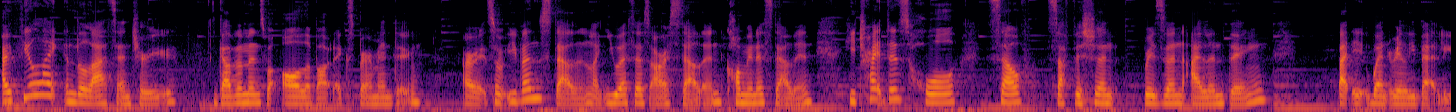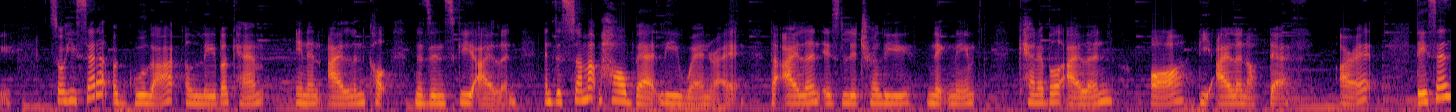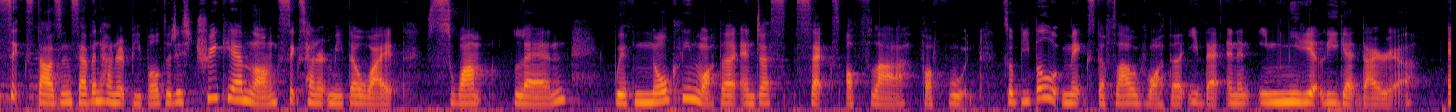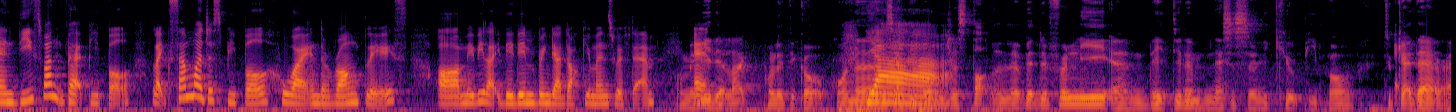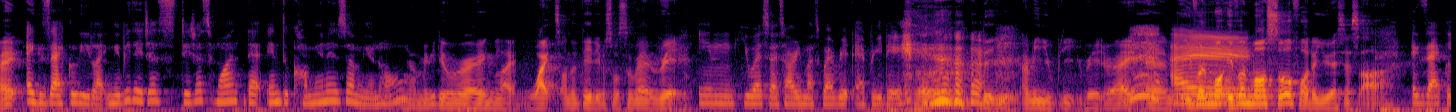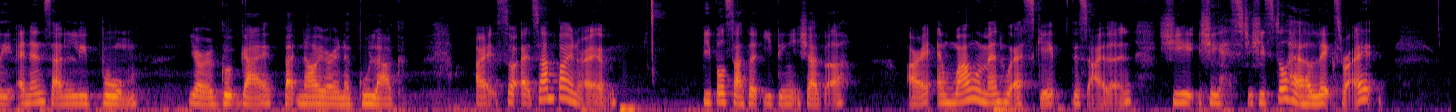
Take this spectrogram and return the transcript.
I feel like in the last century, governments were all about experimenting. Alright, so even Stalin, like USSR Stalin, communist Stalin, he tried this whole self sufficient prison island thing, but it went really badly. So he set up a gulag, a labor camp, in an island called Nazinsky Island. And to sum up how badly it went, right, the island is literally nicknamed Cannibal Island or the Island of Death. Alright? They sent 6,700 people to this 3 km long, 600 meter wide swamp land with no clean water and just sacks of flour for food. So people would mix the flour with water, eat that, and then immediately get diarrhea. And these weren't bad people. Like some were just people who are in the wrong place, or maybe like they didn't bring their documents with them. Or maybe And- they're like political opponents and people who just thought a little bit differently and they didn't necessarily kill people to get there, right? Exactly. Like maybe they just they just want that into communism, you know? Yeah, maybe they were wearing like whites on the day they were supposed to wear red. In USSR, you must wear red every day. Oh, that you, I mean, you bleed red, right? And even more, even more so for the USSR. Exactly. And then suddenly, boom, you're a good guy, but now you're in a gulag. Alright, so at some point, right, people started eating each other. Alright, and one woman who escaped this island, she she she still had her legs, right?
